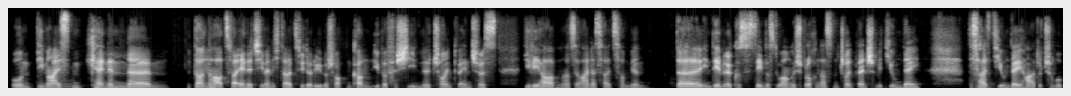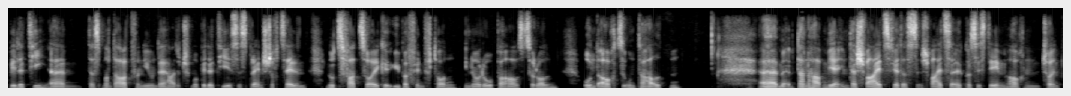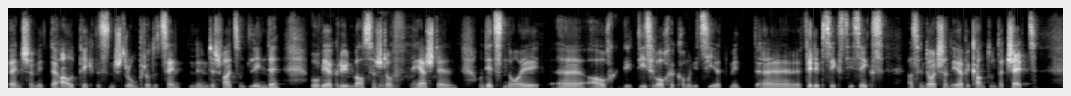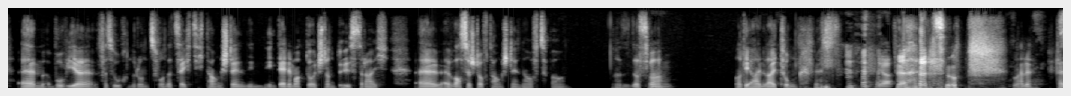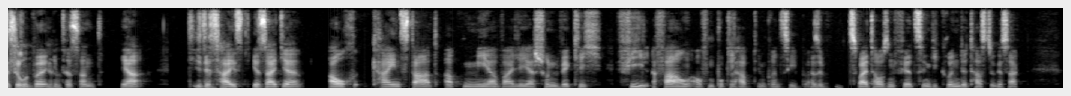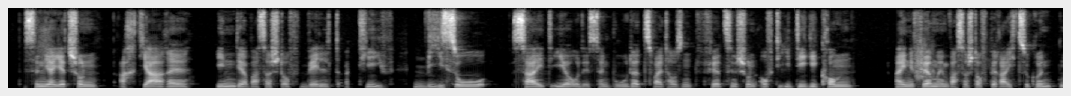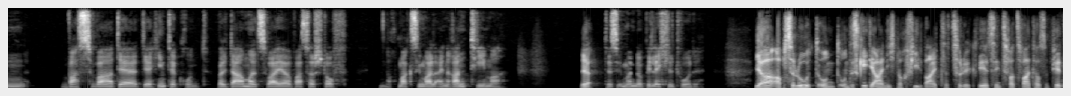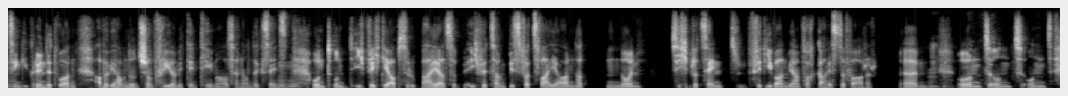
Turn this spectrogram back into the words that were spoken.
Und die meisten mhm. kennen ähm, dann H2 Energy, wenn ich da jetzt wieder rüberschwappen kann, über verschiedene Joint Ventures, die wir haben. Also einerseits haben wir äh, in dem Ökosystem, das du angesprochen hast, ein Joint Venture mit Hyundai. Das mhm. heißt Hyundai Hydrogen Mobility. Ähm, das Mandat von Hyundai Hydrogen Mobility ist es, Brennstoffzellen, Nutzfahrzeuge über fünf Tonnen in Europa auszurollen und auch zu unterhalten. Ähm, dann haben wir in der Schweiz für das Schweizer Ökosystem auch ein Joint Venture mit der Alpic, das ein Stromproduzenten in der Schweiz und Linde, wo wir grünen Wasserstoff mhm. herstellen und jetzt neu äh, auch diese Woche kommuniziert mit äh, Philips 66, also in Deutschland eher bekannt unter Jet, ähm, wo wir versuchen, rund 260 Tankstellen in, in Dänemark, Deutschland und Österreich äh, Wasserstofftankstellen aufzubauen. Also das war mhm mal die Einleitung ja. zu meiner Person. Super ja. interessant. Ja, das heißt, ihr seid ja auch kein Start-up mehr, weil ihr ja schon wirklich viel Erfahrung auf dem Buckel habt im Prinzip. Also 2014 gegründet, hast du gesagt. Das sind ja jetzt schon acht Jahre in der Wasserstoffwelt aktiv. Wieso seid ihr oder ist dein Bruder 2014 schon auf die Idee gekommen, eine Firma im Wasserstoffbereich zu gründen. Was war der, der Hintergrund? Weil damals war ja Wasserstoff noch maximal ein Randthema, ja. das immer nur belächelt wurde. Ja, absolut. Und, und es geht ja eigentlich noch viel weiter zurück. Wir sind zwar 2014 mhm. gegründet worden, aber wir haben uns schon früher mit dem Thema auseinandergesetzt. Mhm. Und, und ich pflichte dir absolut bei. Also ich würde sagen, bis vor zwei Jahren hat 90 Prozent, für die waren wir einfach Geisterfahrer. Ähm, mhm. Und, und, und,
